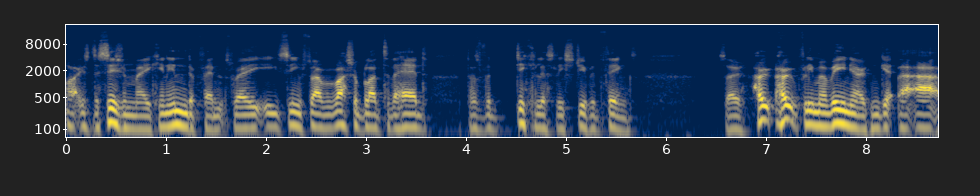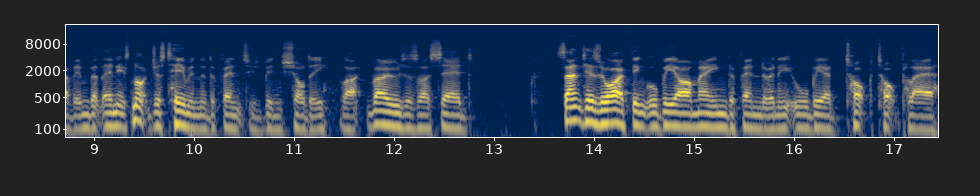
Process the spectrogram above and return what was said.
like his decision making in defence, where he seems to have a rush of blood to the head does ridiculously stupid things. So ho- hopefully Mourinho can get that out of him. But then it's not just him in the defence who's been shoddy. Like Rose, as I said, Sanchez, who I think will be our main defender and he will be a top top player.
